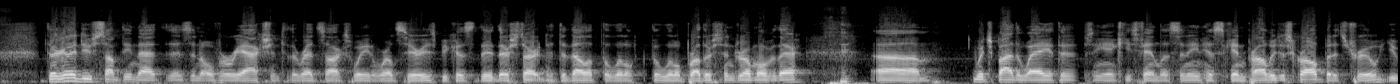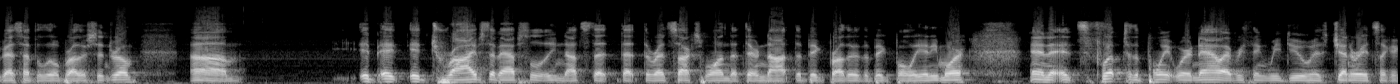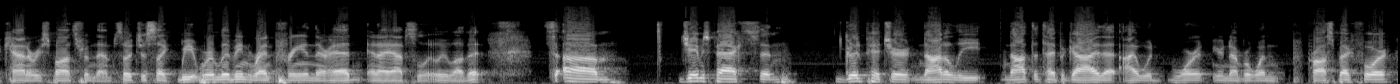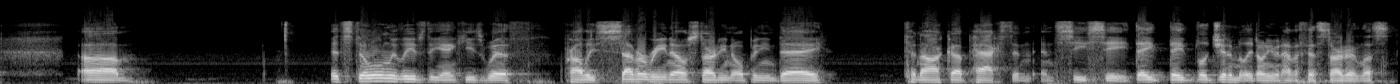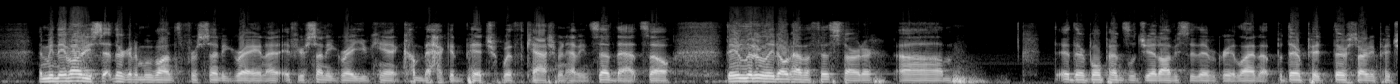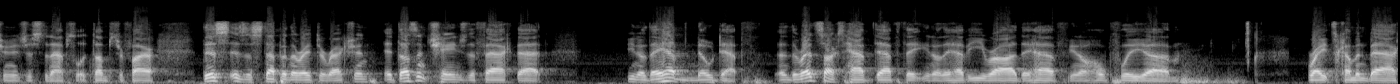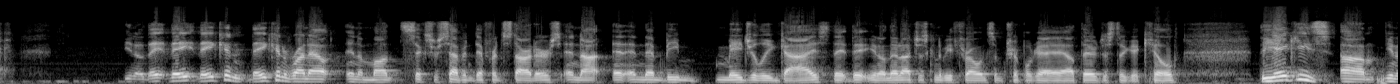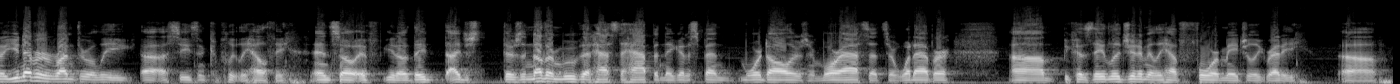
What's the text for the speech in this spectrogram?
they're going to do something that is an overreaction to the Red Sox winning a World Series because they're, they're starting to develop the little the little brother syndrome over there. um, which, by the way, if there's a Yankees fan listening, his skin probably just crawled, but it's true. You guys have the little brother syndrome. Um, it, it, it drives them absolutely nuts that, that the Red Sox won, that they're not the big brother, the big bully anymore. And it's flipped to the point where now everything we do is generates like a counter response from them. So it's just like we, we're living rent free in their head, and I absolutely love it. Um, James Paxton, good pitcher, not elite, not the type of guy that I would warrant your number one prospect for. Um, it still only leaves the Yankees with probably Severino starting opening day, Tanaka, Paxton, and CC. They they legitimately don't even have a fifth starter unless. I mean, they've already said they're going to move on for Sonny Gray, and if you're Sonny Gray, you can't come back and pitch with Cashman having said that. So, they literally don't have a fifth starter. Um, their bullpen's legit. Obviously, they have a great lineup, but their their starting pitching is just an absolute dumpster fire. This is a step in the right direction. It doesn't change the fact that you know they have no depth. And the Red Sox have depth. They you know they have E-Rod. They have you know hopefully um, Wright's coming back. You know they, they, they can they can run out in a month six or seven different starters and not and, and then be major league guys. They, they you know they're not just going to be throwing some triple guy out there just to get killed. The Yankees, um, you know, you never run through a league uh, a season completely healthy, and so if you know they, I just there's another move that has to happen. They got to spend more dollars or more assets or whatever um, because they legitimately have four major league ready uh,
